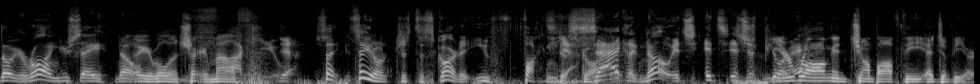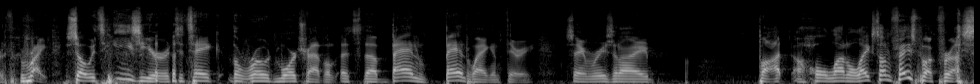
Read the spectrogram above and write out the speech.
no, you're wrong." You say, "No, Oh, you're rolling. Shut your mouth. fuck you." Yeah. So so you don't just discard it. You fucking discard it. Exactly. No, it's it's it's just pure. You're wrong and jump off the edge of the earth. Right. So it's easier to take the road more traveled. It's the band bandwagon theory. Same reason I bought a whole lot of likes on Facebook for us.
